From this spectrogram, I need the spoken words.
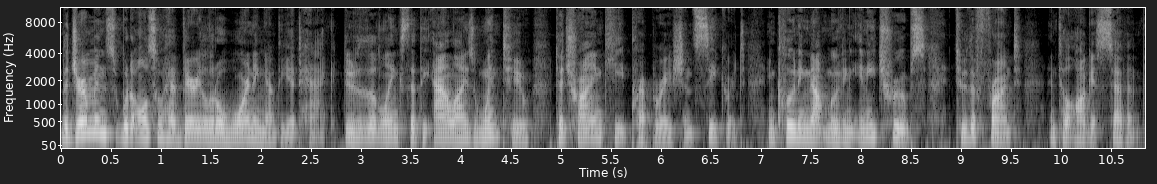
The Germans would also have very little warning of the attack due to the lengths that the Allies went to to try and keep preparations secret, including not moving any troops to the front until August 7th.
